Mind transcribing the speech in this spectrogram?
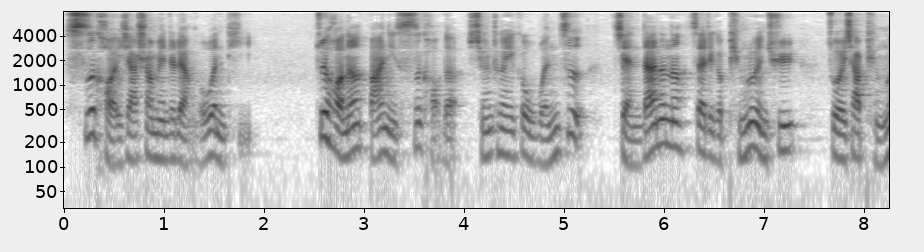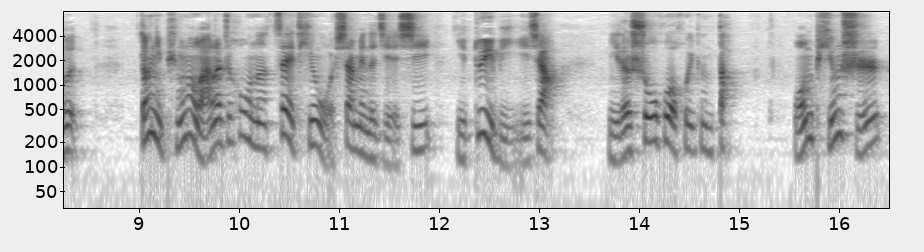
思考一下上面这两个问题。最好呢把你思考的形成一个文字，简单的呢在这个评论区做一下评论。等你评论完了之后呢，再听我下面的解析，你对比一下，你的收获会更大。我们平时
